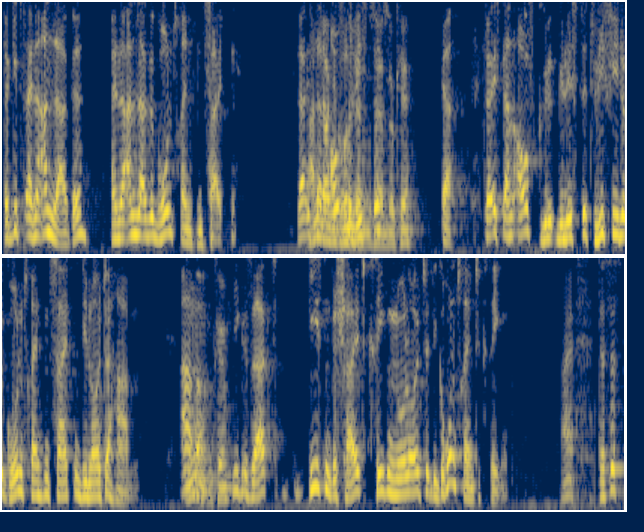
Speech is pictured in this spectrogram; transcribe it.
da gibt es eine Anlage, eine Anlage Grundrentenzeiten. Da ist dann aufgelistet, okay. ja, da ist dann aufgelistet, wie viele Grundrentenzeiten die Leute haben. Aber, hm, okay. wie gesagt, diesen Bescheid kriegen nur Leute, die Grundrente kriegen. Ah das ist,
